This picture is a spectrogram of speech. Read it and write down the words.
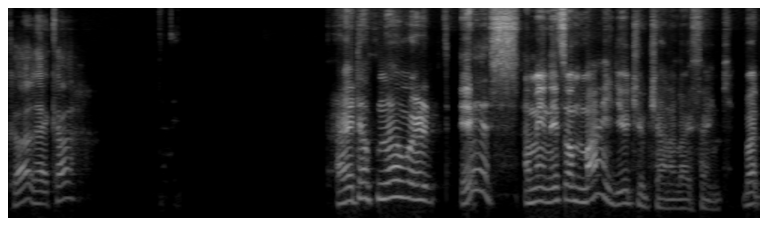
Curl Hacker? I don't know where it is. I mean, it's on my YouTube channel, I think, but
